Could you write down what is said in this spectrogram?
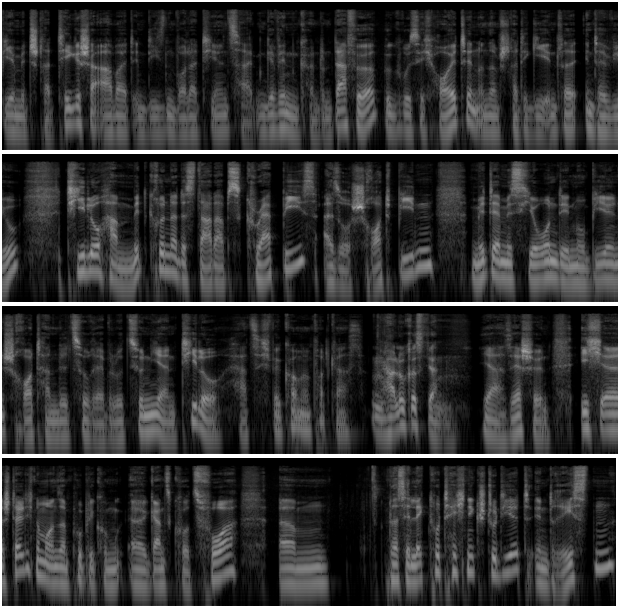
wie ihr mit strategischer Arbeit in diesen volatilen Zeiten gewinnen könnt. Und dafür begrüße ich heute in unserem Strategie-Interview Thilo Hamm, Mitgründer des Startups Scrapbees, also Schrottbienen, mit der Mission, den mobilen Schrotthandel zu revolutionieren. Thilo, herzlich willkommen im Podcast. Podcast. Hallo Christian. Ja, sehr schön. Ich äh, stelle dich nochmal unserem Publikum äh, ganz kurz vor. Ähm, Du hast Elektrotechnik studiert in Dresden,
